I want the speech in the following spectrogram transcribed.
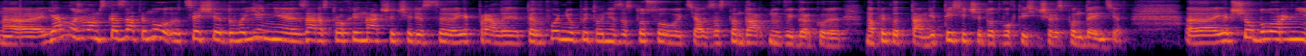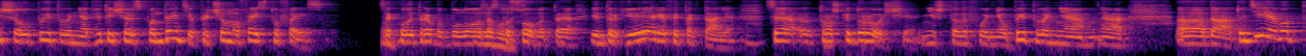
Е, Я можу вам сказати, ну це ще довоєнні, зараз трохи інакше через, е, як правило, телефонні опитування застосовуються за стандартною вибіркою, наприклад, там від тисячі до двох тисяч респондентів. Е, Якщо було раніше опитування 2000 респондентів, причому face-to-face, це коли треба було застосовувати інтерв'юерів і так далі. Це трошки дорожче, ніж телефонні опитування. Да. Тоді от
